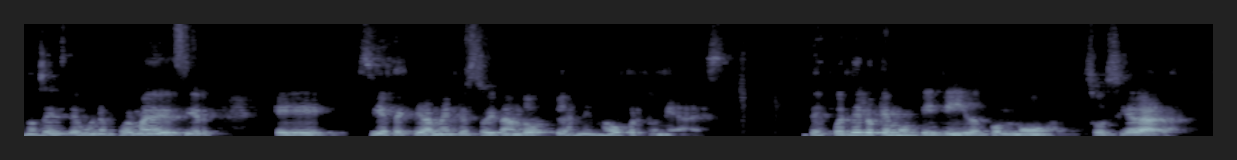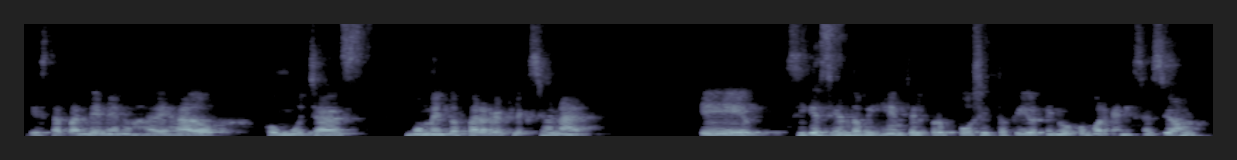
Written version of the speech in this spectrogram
Entonces, es una forma de decir eh, si efectivamente estoy dando las mismas oportunidades. Después de lo que hemos vivido como sociedad, esta pandemia nos ha dejado con muchos momentos para reflexionar, eh, sigue siendo vigente el propósito que yo tengo como organización.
